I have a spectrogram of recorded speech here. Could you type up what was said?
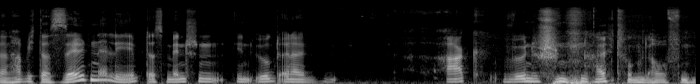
dann habe ich das selten erlebt, dass Menschen in irgendeiner argwöhnischen Haltung laufen.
